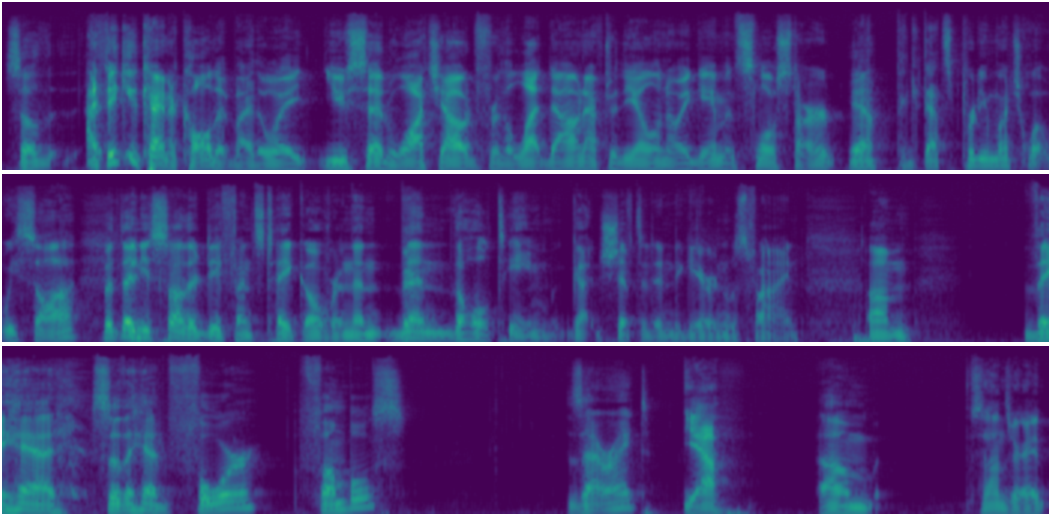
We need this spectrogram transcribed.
So th- I think you kind of called it, by the way. You said watch out for the letdown after the Illinois game and slow start. Yeah. I think that's pretty much what we saw. But then you saw their defense take over, and then then the whole team got shifted into gear and was fine. Um, they had so they had four fumbles. Is that right? Yeah, Um, sounds right.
